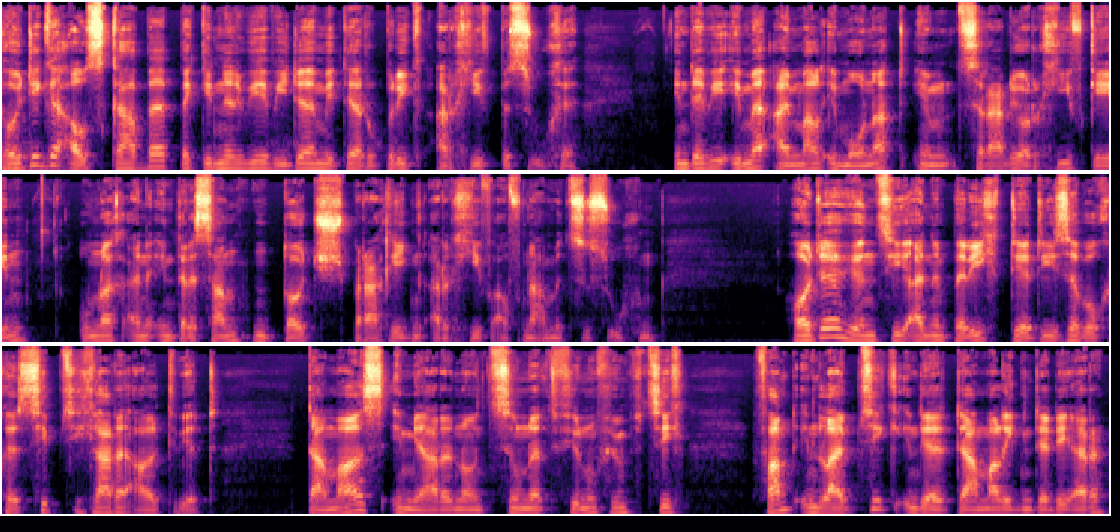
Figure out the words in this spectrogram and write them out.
Die heutige Ausgabe beginnen wir wieder mit der Rubrik Archivbesuche, in der wir immer einmal im Monat ins Radioarchiv gehen um nach einer interessanten deutschsprachigen Archivaufnahme zu suchen. Heute hören Sie einen Bericht, der diese Woche 70 Jahre alt wird. Damals, im Jahre 1954, fand in Leipzig in der damaligen DDR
